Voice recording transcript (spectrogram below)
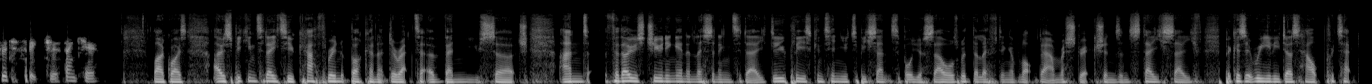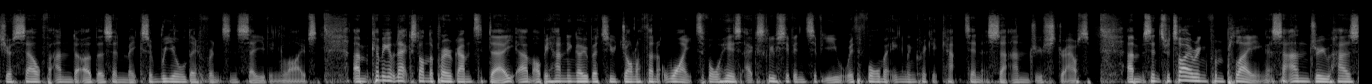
Good to speak to you. Thank you. Likewise, I was speaking today to Katherine Buchan, Director of Venue Search. And for those tuning in and listening today, do please continue to be sensible yourselves with the lifting of lockdown restrictions and stay safe because it really does help protect yourself and others and makes a real difference in saving lives. Um, coming up next on the programme today, um, I'll be handing over to Jonathan White for his exclusive interview with former England cricket captain Sir Andrew Strauss. Um, since retiring from playing, Sir Andrew has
